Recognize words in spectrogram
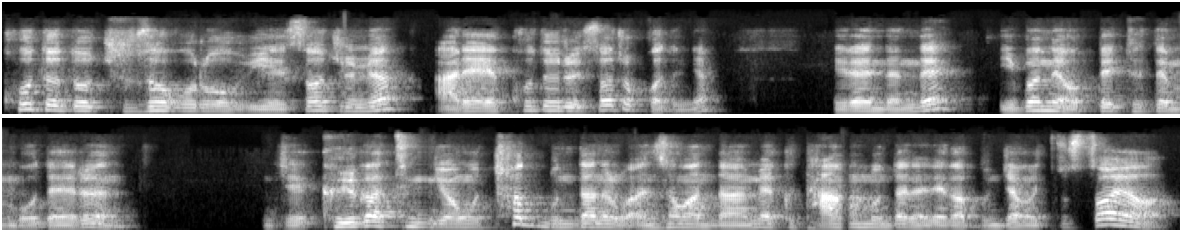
코드도 주석으로 위에 써주면 아래에 코드를 써줬거든요. 이랬는데 이번에 업데이트된 모델은 이제 글 같은 경우 첫 문단을 완성한 다음에 그 다음 문단에 내가 문장을 또 써요.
